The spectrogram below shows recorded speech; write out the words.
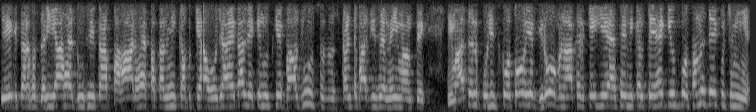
एक तरफ़ दरिया है, दूसरी तरफ़ पहाड़ है, पता नहीं कब क्या हो जाएगा, लेकिन उसके बावजूद स्टंटबाजी से नहीं मानते। हिमाचल पुलिस को तो ये गिरोह बना करके ये ऐसे निकलते हैं कि उनको समझते कुछ नहीं है।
